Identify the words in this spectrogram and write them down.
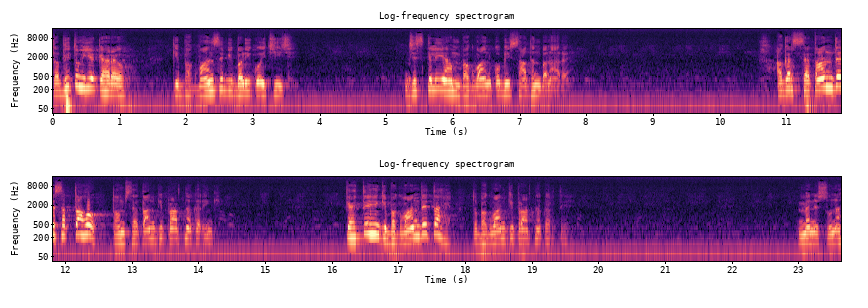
तभी तुम ये कह रहे हो कि भगवान से भी बड़ी कोई चीज़ है, जिसके लिए हम भगवान को भी साधन बना रहे हैं। अगर शैतान दे सकता हो तो हम शैतान की प्रार्थना करेंगे। कहते हैं कि भगवान देता है तो भगवान की प्रार्थना करते हैं। मैंने सुना,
